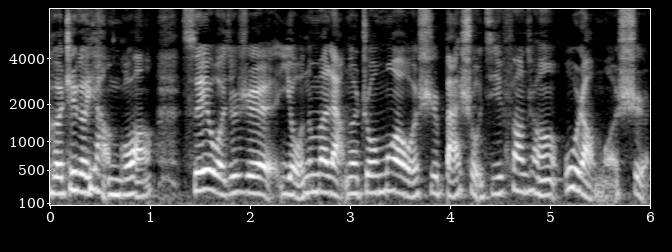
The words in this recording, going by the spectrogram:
和这个阳光，所以我就是有那么两个周末，我是把手机放成勿扰模式，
